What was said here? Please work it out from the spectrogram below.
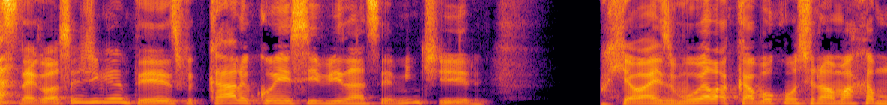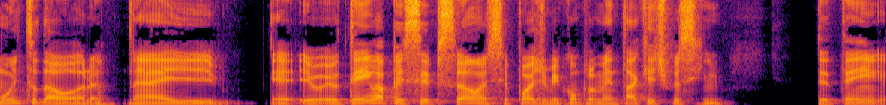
esse negócio é gigantesco. Cara, eu conheci vi nascer, mentira. Porque a Mais Move, ela acabou construindo uma marca muito da hora, né? E é, eu, eu tenho a percepção, você pode me complementar, que tipo assim, você tem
